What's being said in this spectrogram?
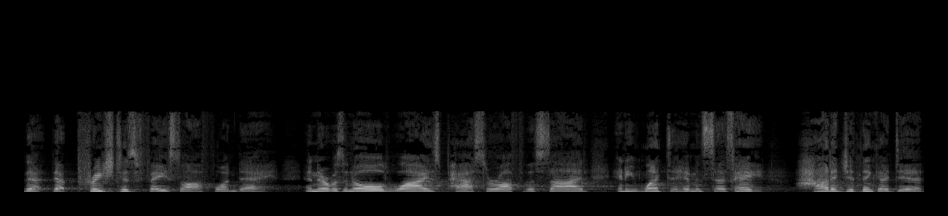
that, that preached his face off one day. And there was an old wise pastor off to the side, and he went to him and says, Hey, how did you think I did?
